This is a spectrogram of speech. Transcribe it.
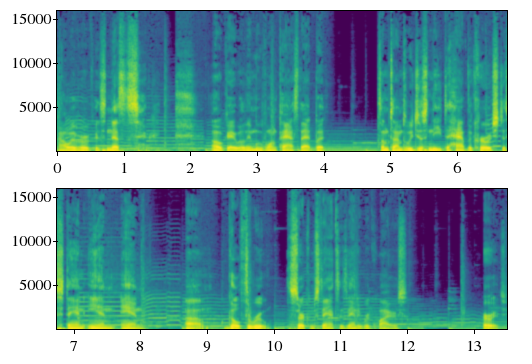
However, if it's necessary, okay, well, then move on past that. But sometimes we just need to have the courage to stand in and um, go through the circumstances, and it requires courage.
